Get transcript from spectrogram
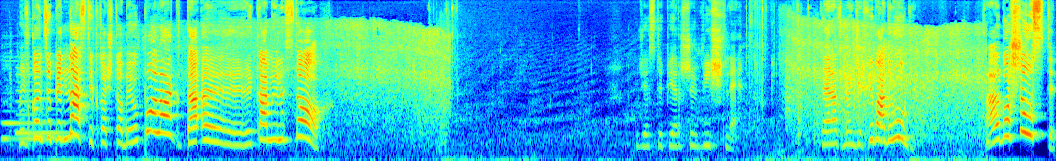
No i w końcu 15 ktoś to był. Polak, da, e, Kamil Stoch. 21 w Wiśle. Teraz będzie chyba drugi. Albo szósty.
